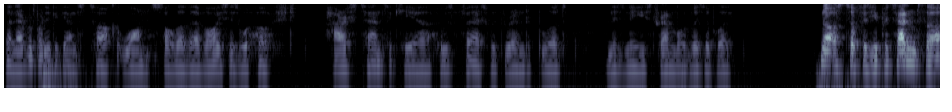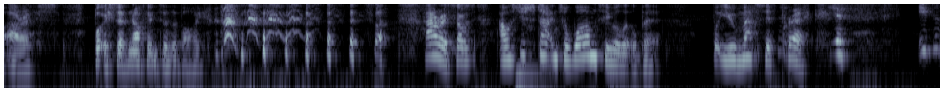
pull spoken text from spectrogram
then everybody began to talk at once, although their voices were hushed. Harris turned to Keogh, whose face was drained of blood, and his knees trembled visibly. Not as tough as you pretend, thought Harris, but he said nothing to the boy. Like, Harris, I was I was just starting to warm to you a little bit, but you massive prick. He's a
